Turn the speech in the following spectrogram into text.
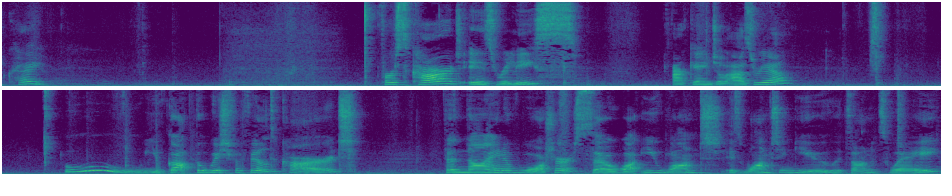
Okay. First card is Release, Archangel Azrael. Ooh, you got the Wish Fulfilled card. The Nine of Water. So, what you want is wanting you, it's on its way.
